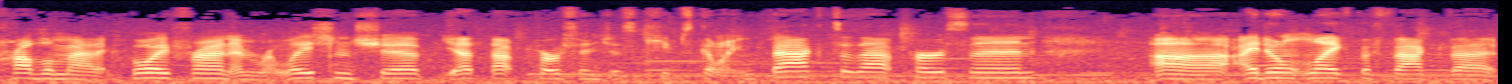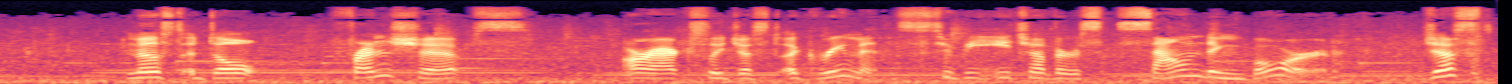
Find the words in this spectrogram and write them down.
problematic boyfriend and relationship, yet that person just keeps going back to that person. Uh, I don't like the fact that most adult friendships are actually just agreements to be each other's sounding board. Just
